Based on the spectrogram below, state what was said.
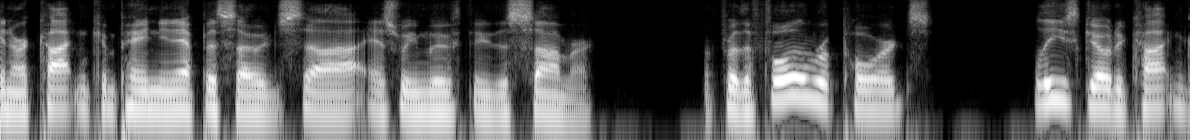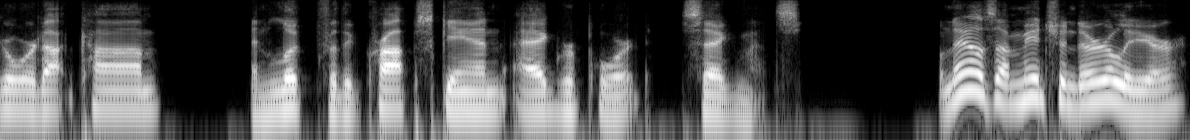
in our Cotton Companion episodes uh, as we move through the summer. But for the full reports, please go to cottongrower.com and look for the Crop Scan Ag Report segments. Well, now, as I mentioned earlier,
